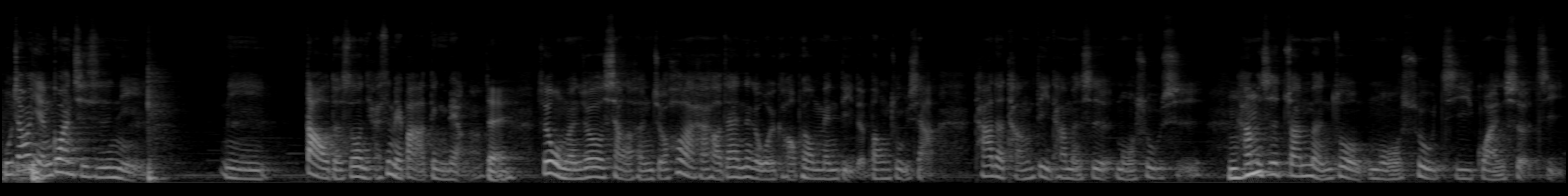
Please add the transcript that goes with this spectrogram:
胡椒盐罐其实你你到的时候你还是没办法定量啊。对，所以我们就想了很久，后来还好在那个我一个好朋友 Mandy 的帮助下，他的堂弟他们是魔术师，嗯、他们是专门做魔术机关设计、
